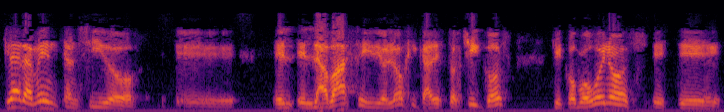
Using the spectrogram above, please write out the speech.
claramente han sido eh, el, la base ideológica de estos chicos que como buenos este,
